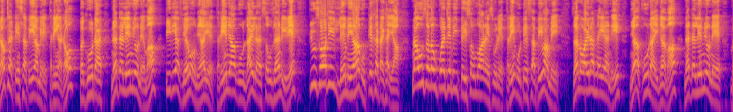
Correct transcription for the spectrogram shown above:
နောက်ထပ်တင်ဆက်ပေးရမယ့်သတင်းကတော့ပဲခူးတိုင်းနတ်တလင်းမြို့နယ်မှာ PDF ရဲဘော်များရဲ့သတင်းများကိုလိုက်လံစုံစမ်းနေတဲ့ပြူစောတိလင်မယားကိုပြစ်ခတ်တိုက်ခိုက်ရာနှစ်ဦးစလုံးပွဲချင်းပြီးတိတ်ဆုံးသွားတယ်ဆိုတဲ့သတင်းကိုတင်ဆက်ပေးပါမယ်။ ဇန်နဝါရီလ2ရက်နေ့ည9:00နာရီခန့်မှာနတ်တလင်းမြို့နယ်မ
